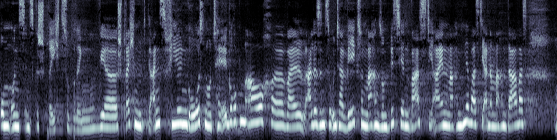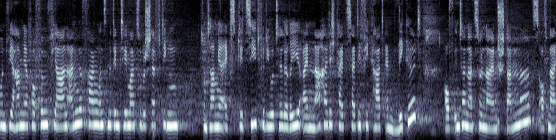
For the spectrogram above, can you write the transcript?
um uns ins Gespräch zu bringen. Wir sprechen mit ganz vielen großen Hotelgruppen auch, äh, weil alle sind so unterwegs und machen so ein bisschen was. Die einen machen hier was, die anderen machen da was. Und wir haben ja vor fünf Jahren angefangen, uns mit dem Thema zu beschäftigen und haben ja explizit für die Hotellerie ein Nachhaltigkeitszertifikat entwickelt auf internationalen Standards, auf einer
